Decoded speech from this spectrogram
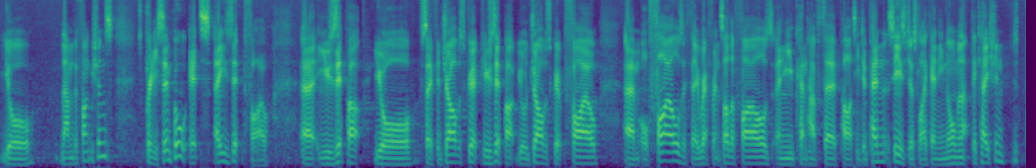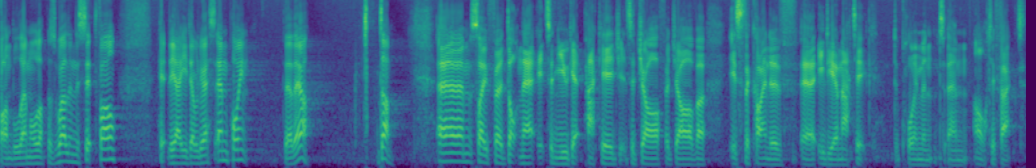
your Lambda functions. It's pretty simple. It's a zip file. Uh, you zip up your, say for JavaScript, you zip up your JavaScript file um, or files if they reference other files, and you can have third-party dependencies just like any normal application. Just bundle them all up as well in the zip file. Hit the AWS endpoint. There they are. Done. Um, so for .NET, it's a NuGet package. It's a jar for Java. It's the kind of uh, idiomatic deployment um, artifact,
